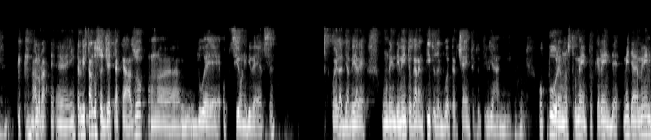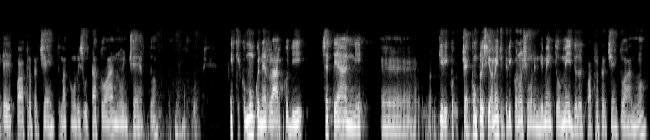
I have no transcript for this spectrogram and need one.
Mm-hmm. Allora, eh, intervistando soggetti a caso con uh, due opzioni diverse, quella di avere un rendimento garantito del 2% tutti gli anni, oppure uno strumento che rende mediamente il 4% ma con un risultato annuo incerto e che comunque nell'arco di 7 anni ric- cioè complessivamente ti riconosce un rendimento medio del 4% annuo,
